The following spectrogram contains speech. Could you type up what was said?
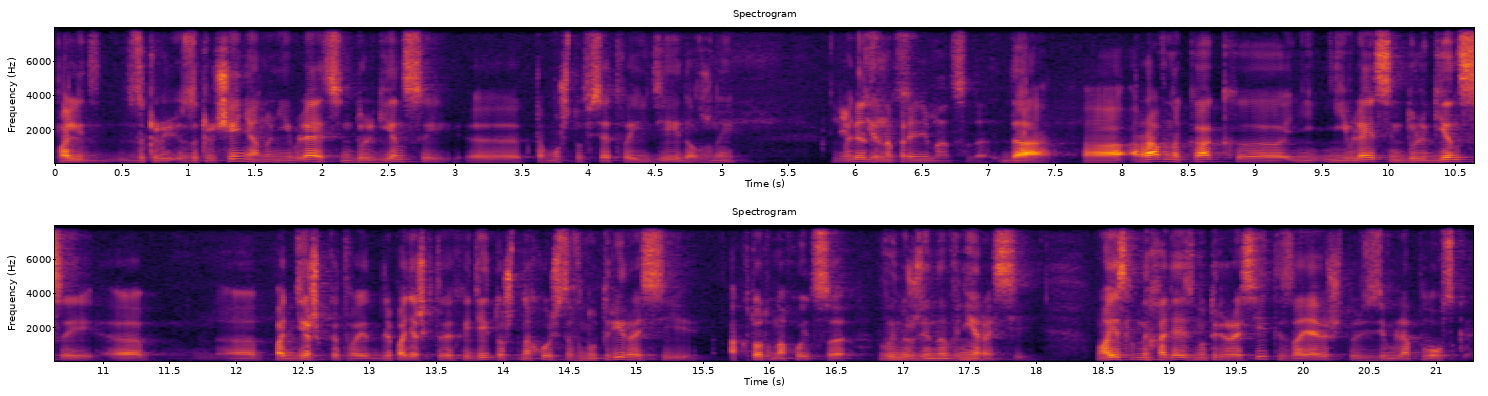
политзаключение, оно не является индульгенцией э, к тому, что все твои идеи должны Немедленно приниматься, да. Да, э, равно как э, не является индульгенцией э, э, поддержка твоей, для поддержки твоих идей то, что находишься внутри России, а кто-то находится вынужденно вне России. Ну а если, находясь внутри России, ты заявишь, что Земля плоская,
